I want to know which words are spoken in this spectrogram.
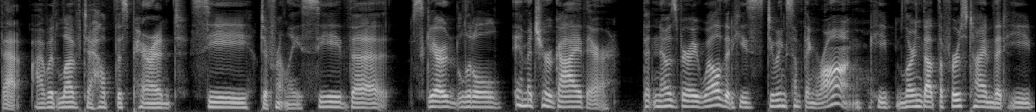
that I would love to help this parent see differently, see the scared little immature guy there that knows very well that he's doing something wrong. He learned that the first time that he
